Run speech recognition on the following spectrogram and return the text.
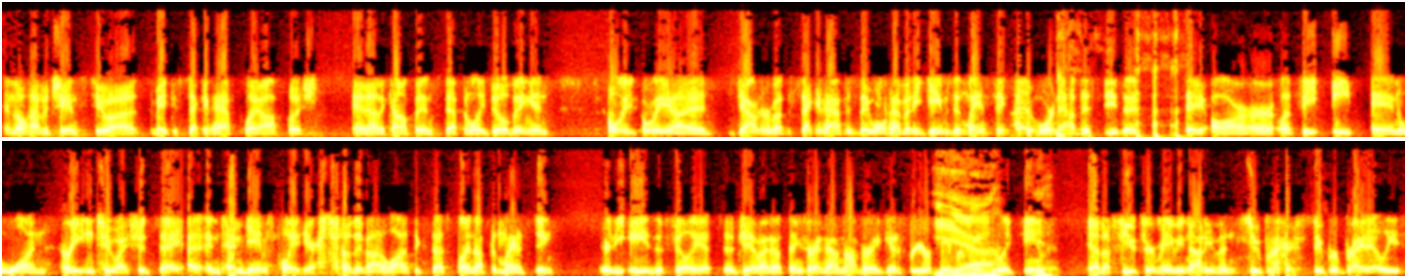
and they'll have a chance to uh, make a second half playoff push. And uh, the confidence definitely building. And only only uh, downer about the second half is they won't have any games in Lansing. Where now this season they are let's see eight and one or eight and two I should say uh, in ten games played here. So they've had a lot of success playing up in Lansing. They're the A's affiliate. So Jim, I know things right now not very good for your favorite yeah. major league team. Yeah yeah, the future maybe not even super super bright at least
